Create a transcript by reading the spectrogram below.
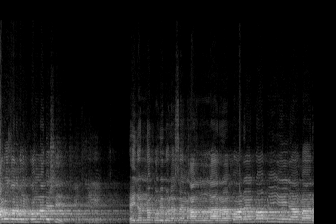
আরও জোরে বলেন, কম না বেশি? এই জন্য কবি বলেছেন, আল্লাহর পরে নবী আমার,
